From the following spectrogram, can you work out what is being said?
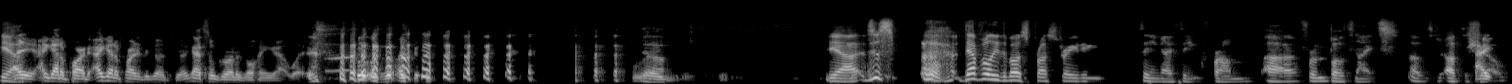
Yeah, I, I, got a party. I got a party to go to. I got some girl to go hang out with. yeah. yeah, just definitely the most frustrating thing I think from uh, from both nights of of the show.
